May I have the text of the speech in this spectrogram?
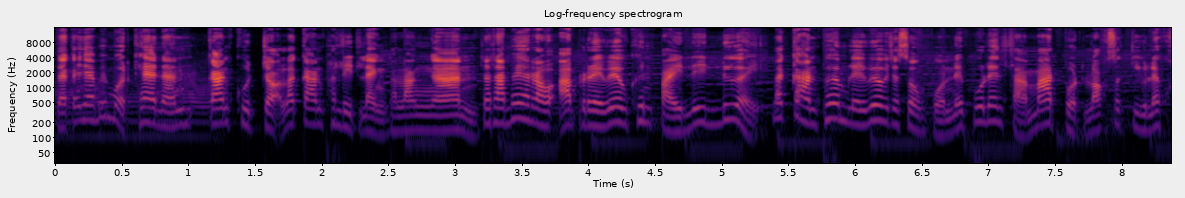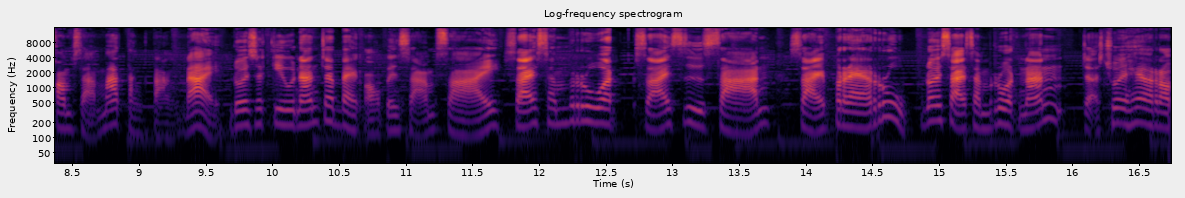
แต่ก็ยังไม่หมดแค่นั้น การขุดเจาะและการผลิตแหล่งพลังงาน จะทำให้เราอัพเลเวลขึ้นไปเรื่อยๆ และการเพิ่มเลเวลจะส่งผลให้ผู้เล่นสามารถปลดล็อกสกิลและความสามารถต่างๆ ได้ โดยสกิลนั้นจะแบ่งออกเป็น 3 สาย สายสำรวจ สายสื่อสาร สายแปรรูป โดยสายสำรวจนั้นจะช่วยให้เรา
